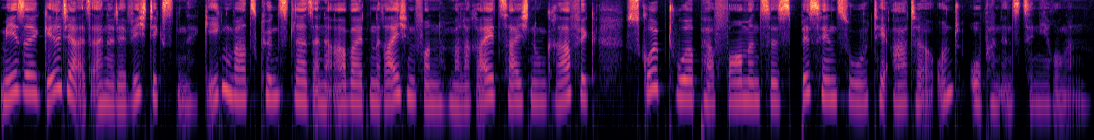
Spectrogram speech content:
Mese gilt ja als einer der wichtigsten Gegenwartskünstler. Seine Arbeiten reichen von Malerei, Zeichnung, Grafik, Skulptur, Performances bis hin zu Theater- und Operninszenierungen.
